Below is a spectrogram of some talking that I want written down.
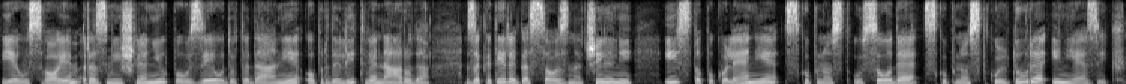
je v svojem razmišljanju povzel dotedanje opredelitve naroda, za katerega so značilni isto pokolenje, skupnost usode, skupnost kulture in jezik.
